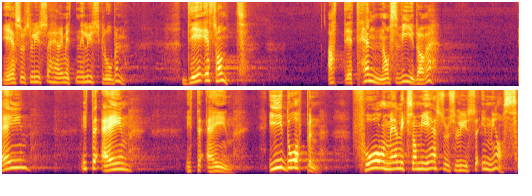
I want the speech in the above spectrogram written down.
Jesus-lyset her i midten i lysgloben, det er sånt at det tenner oss videre. Én etter én etter én. I dåpen får vi liksom Jesus-lyset inni oss.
